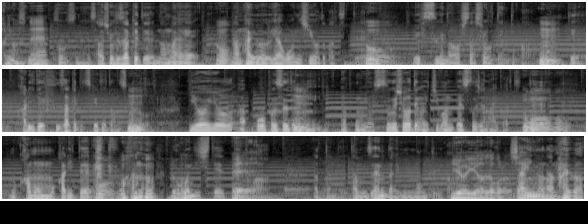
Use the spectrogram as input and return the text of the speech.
ありますね。そうですね。最初ふざけて名前うん。名前を野号にしようとかって言うってん吉継直した商店とかうん。で仮でふざけてつけてたんですけど、うん。いよいよあオープンする時に、うやっぱもう吉継商店が一番ベストじゃないかってって、あの家紋も借りてお あのロゴにしてっていうのが あったんで多分前代未聞というかいやいやだから社員の名前が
